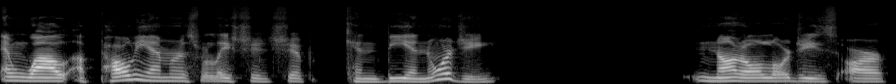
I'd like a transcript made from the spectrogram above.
and while a polyamorous relationship can be an orgy, not all orgies are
